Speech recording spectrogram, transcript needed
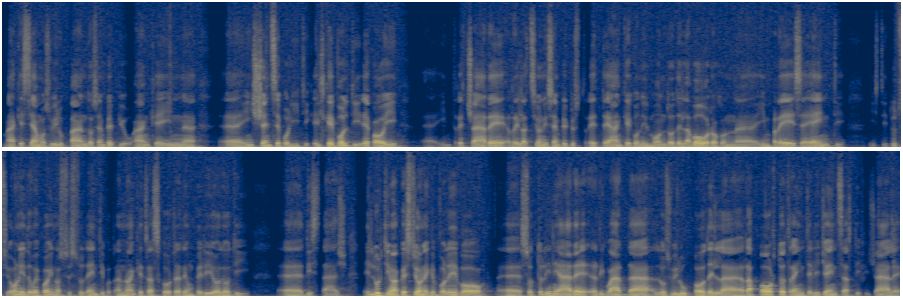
ma che stiamo sviluppando sempre più anche in, eh, in scienze politiche, il che vuol dire poi eh, intrecciare relazioni sempre più strette anche con il mondo del lavoro, con eh, imprese, enti, istituzioni, dove poi i nostri studenti potranno anche trascorrere un periodo di, eh, di stage. E l'ultima questione che volevo eh, sottolineare riguarda lo sviluppo del rapporto tra intelligenza artificiale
